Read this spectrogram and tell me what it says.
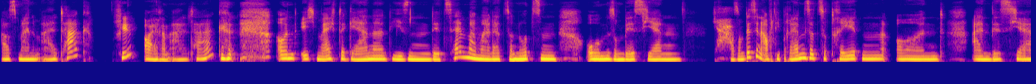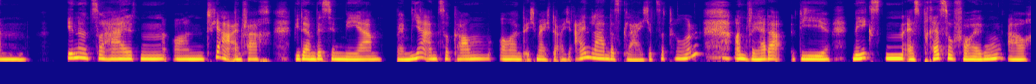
aus meinem Alltag für euren Alltag. Und ich möchte gerne diesen Dezember mal dazu nutzen, um so ein bisschen, ja, so ein bisschen auf die Bremse zu treten und ein bisschen innezuhalten und ja, einfach wieder ein bisschen mehr bei mir anzukommen und ich möchte euch einladen, das Gleiche zu tun und werde die nächsten Espresso-Folgen auch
